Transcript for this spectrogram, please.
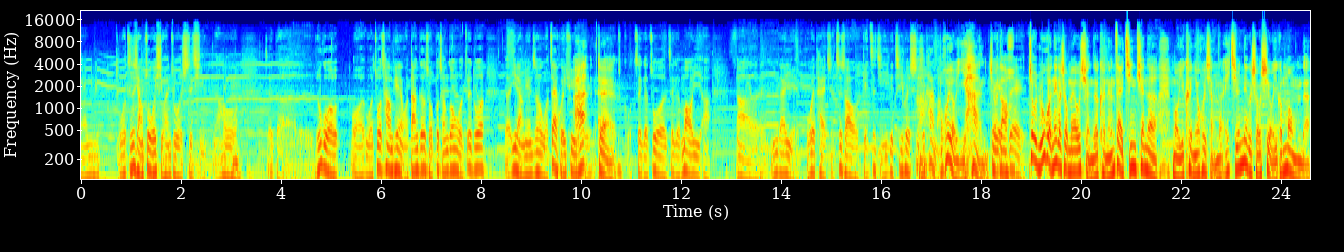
嗯，我只是想做我喜欢做的事情。然后这个，如果我我做唱片，我当歌手不成功，我最多呃一两年之后我再回去对这个做这个贸易啊。那应该也不会太迟，至少给自己一个机会试试看吧。不会有遗憾，就到就如果那个时候没有选择，可能在今天的某一刻，你又会想到，哎，其实那个时候是有一个梦的。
